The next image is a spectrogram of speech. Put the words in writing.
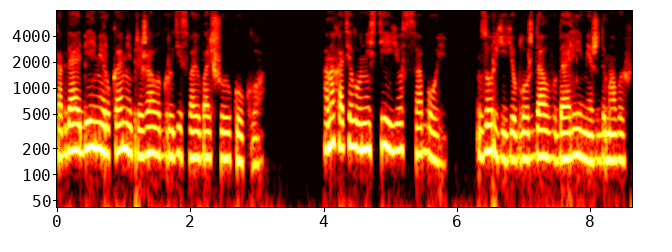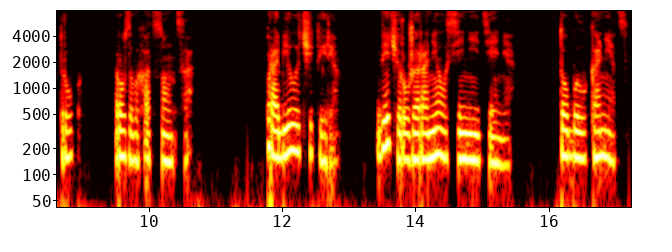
когда обеими руками прижала к груди свою большую куклу. Она хотела унести ее с собой, Взор ее блуждал вдали меж дымовых труб, розовых от солнца. Пробило четыре. Вечер уже ронял синие тени. То был конец.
